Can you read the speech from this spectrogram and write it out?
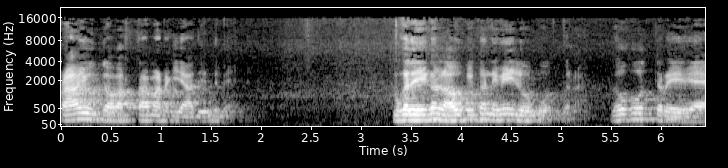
ප්‍රායෝගික අවස්ථාව මට කියා දෙන්න බෑ. මොකද ඒක ලෞකික නෙවෙයි ලෝකෝත්තරයි. ලෝකෝත්තරයේ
